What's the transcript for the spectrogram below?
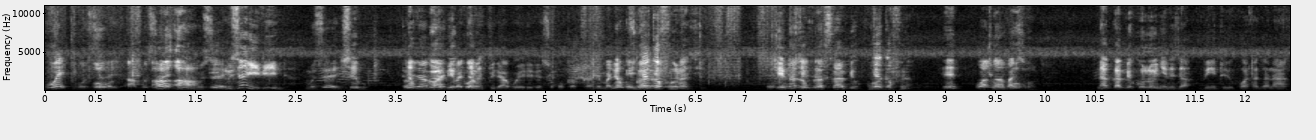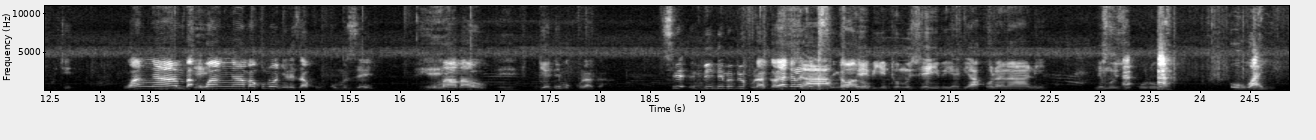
gwe muzeeyi ah, linda sebo nakugambye ki? kintu kyenagambye kukola jagafuna Eh? Wangamba Kyoba okola. nagambye kunoonyereza bintu bikwatagana kuki waŋŋamba kunoonyereza ku muzeeyi ku maama wo. Eh. bye ndi mukulaga sibe mbi- ndi mubikulaga. Oyagala ebintu muzeeyi bye yali akola naani ne muzukulu. Ah, owaye Oya- kaka,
